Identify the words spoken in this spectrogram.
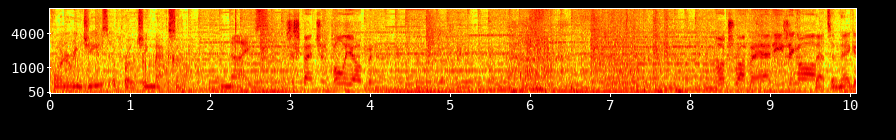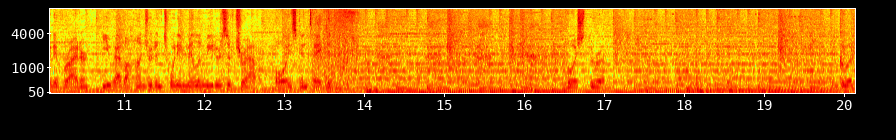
Cornering G's approaching maximum. Nice. Suspension fully open. Looks rough ahead, easing off. That's a negative, Ryder. You have 120 millimeters of travel. Always can take it. Push through. Good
